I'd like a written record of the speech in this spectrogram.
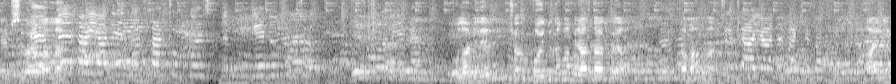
Hepsi var valla. Her yerde lütfen çok göster. Geri dönüşüm çok olabilir mi? Olabilir. Çok koyduk ama biraz daha koyalım. Tamam mı? Çünkü yerde herkes aklında. Aynen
